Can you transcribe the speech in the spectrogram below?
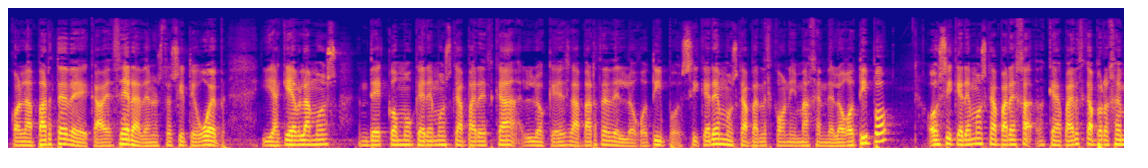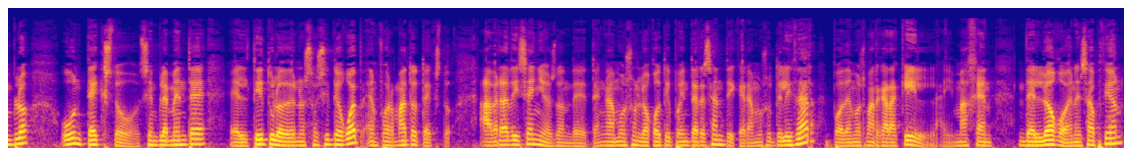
con la parte de cabecera de nuestro sitio web. Y aquí hablamos de cómo queremos que aparezca lo que es la parte del logotipo. Si queremos que aparezca una imagen de logotipo o si queremos que, que aparezca por ejemplo un texto simplemente el título de nuestro sitio web en formato texto. Habrá diseños donde tengamos un logotipo interesante y queramos utilizar podemos marcar aquí la imagen del logo en esa opción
